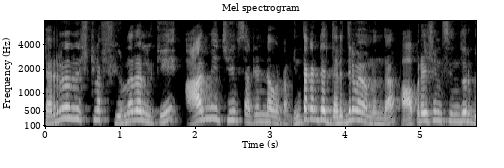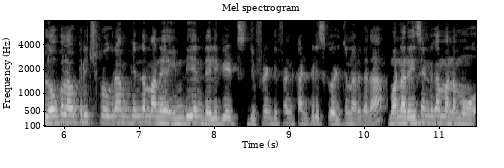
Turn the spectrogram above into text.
టెర్రరిస్టుల ఫ్యూనరల్కి ఆర్మీ చీఫ్స్ అటెండ్ అవ్వటం. ఇంతకంటే దరిద్రమే ఉందా operation Sindoor global outreach program కింద మన ఇండియన్ డెలిగేట్స్ డిఫరెంట్ డిఫరెంట్ కంట్రీస్కి వెళ్తున్నారు కదా? మొన్న రీసెంట్గా మనము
